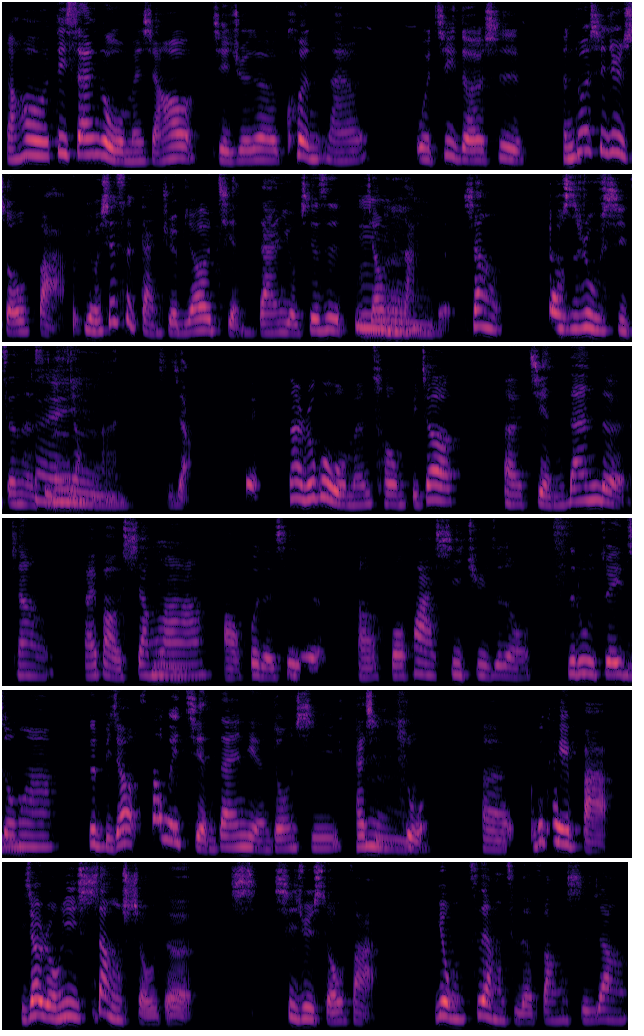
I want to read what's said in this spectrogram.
然后第三个，我们想要解决的困难，我记得是很多戏剧手法，有些是感觉比较简单，有些是比较难的。像教师入戏真的是比较难，是这样。对，那如果我们从比较呃简单的，像百宝箱啦，好，或者是呃活化戏剧这种思路追踪啊，就比较稍微简单一点的东西开始做，呃，可不可以把？比较容易上手的戏戏剧手法，用这样子的方式，让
